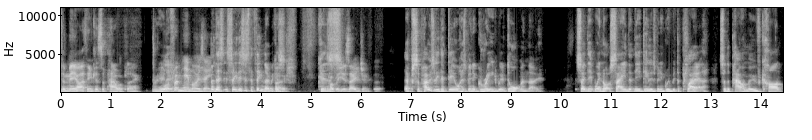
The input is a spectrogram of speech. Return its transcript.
For me, I think it's a power play. Really? What from him or his agent? But this, see, this is the thing though, because Both. Probably because his agent, but uh, supposedly the deal has been agreed with Dortmund though, so that we're not saying that the deal has been agreed with the player. So the power move can't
